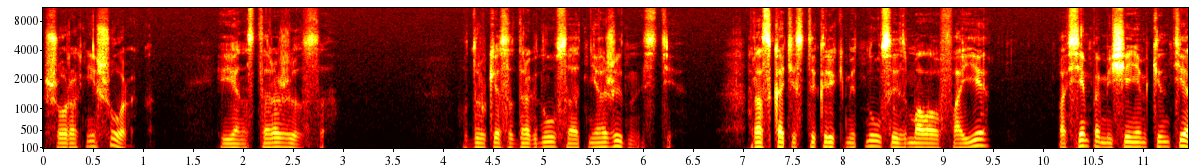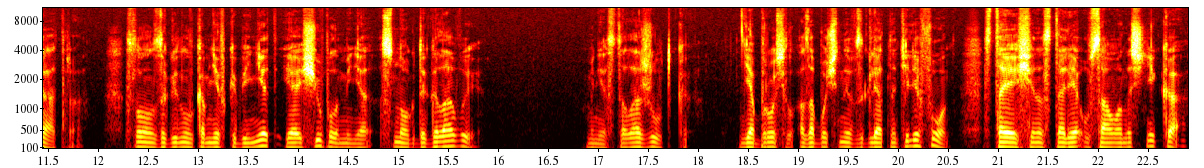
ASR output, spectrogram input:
шорох не шорох, и я насторожился. Вдруг я содрогнулся от неожиданности. Раскатистый крик метнулся из малого фойе по всем помещениям кинотеатра. Словно заглянул ко мне в кабинет и ощупал меня с ног до головы. Мне стало жутко. Я бросил озабоченный взгляд на телефон, стоящий на столе у самого ночника.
